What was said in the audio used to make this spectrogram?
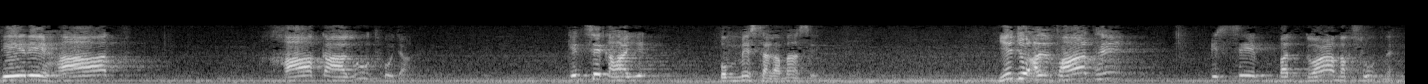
تیرے ہاتھ خاک آلود ہو جائیں کن سے کہا یہ؟ ام سلمہ سے۔ یہ جو الفاظ ہیں، اس سے بدعا مقصود نہیں۔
